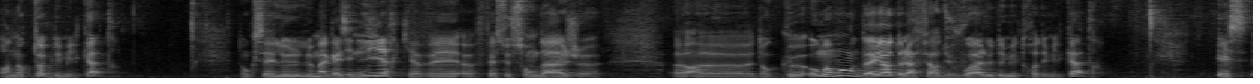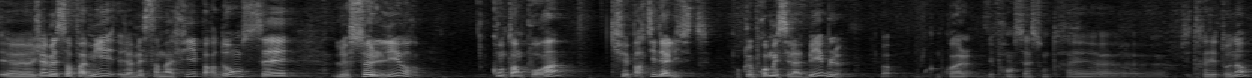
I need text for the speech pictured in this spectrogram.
en octobre 2004. Donc c'est le, magazine Lire qui avait euh, fait ce sondage euh, donc, au moment d'ailleurs de l'affaire du voile de 2003-2004. Et euh, Jamais sans famille, Jamais sans ma fille, pardon, c'est le seul livre contemporain qui fait partie de la liste. Donc le premier c'est la Bible, comme quoi les Français sont très, euh, c'est très étonnant,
